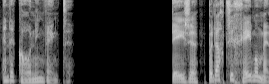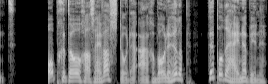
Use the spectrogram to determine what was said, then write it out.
en de koning wenkte. Deze bedacht zich geen moment. Opgetogen als hij was door de aangeboden hulp, huppelde hij naar binnen.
